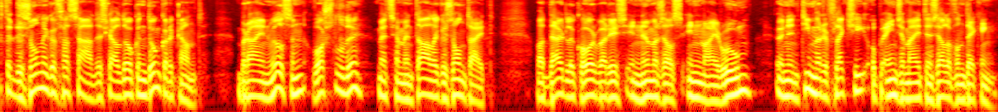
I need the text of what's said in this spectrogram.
Achter de zonnige façade schuilt ook een donkere kant. Brian Wilson worstelde met zijn mentale gezondheid, wat duidelijk hoorbaar is in nummers als In My Room, een intieme reflectie op eenzaamheid en zelfontdekking.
